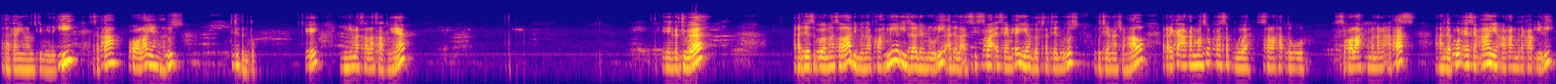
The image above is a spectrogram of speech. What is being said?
batang yang harus dimiliki serta pola yang harus dibentuk. Oke, ini masalah satunya. Yang kedua, ada sebuah masalah di mana Fahmi, Rizal, dan Nuri adalah siswa SMP yang baru saja lulus ujian nasional. Mereka akan masuk ke sebuah salah satu sekolah menengah atas. Adapun SMA yang akan mereka pilih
